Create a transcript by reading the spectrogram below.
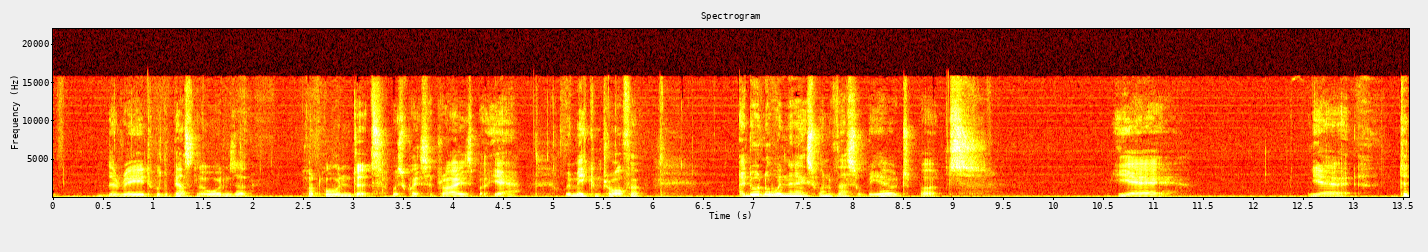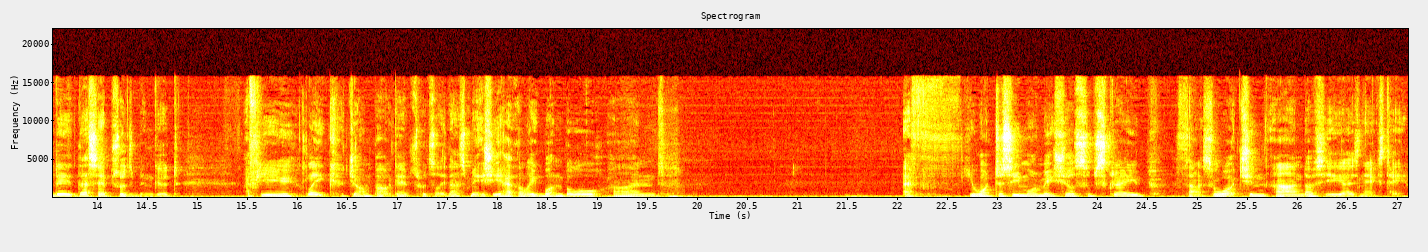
the raid. Well, the person that owns it, or owned it, was quite surprised, but yeah, we're making profit. I don't know when the next one of this will be out, but yeah, yeah. Today, this episode's been good. If you like jam packed episodes like this, make sure you hit the like button below. And if you want to see more, make sure you subscribe. Thanks for watching, and I'll see you guys next time.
